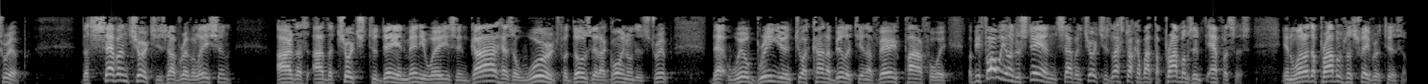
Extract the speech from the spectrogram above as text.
trip. The seven churches of Revelation are the, are the church today in many ways, and God has a word for those that are going on this trip that will bring you into accountability in a very powerful way. But before we understand seven churches, let's talk about the problems in Ephesus. And one of the problems was favoritism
